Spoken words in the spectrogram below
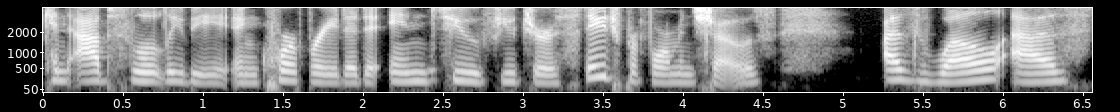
can absolutely be incorporated into future stage performance shows as well as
